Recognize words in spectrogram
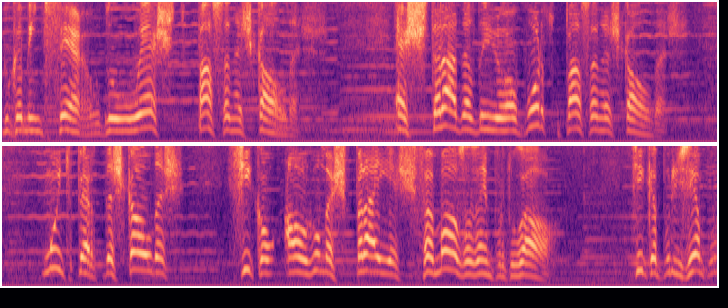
do caminho de ferro do oeste passa nas Caldas. A estrada de aeroporto passa nas Caldas. Muito perto das Caldas ficam algumas praias famosas em Portugal. Fica, por exemplo,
